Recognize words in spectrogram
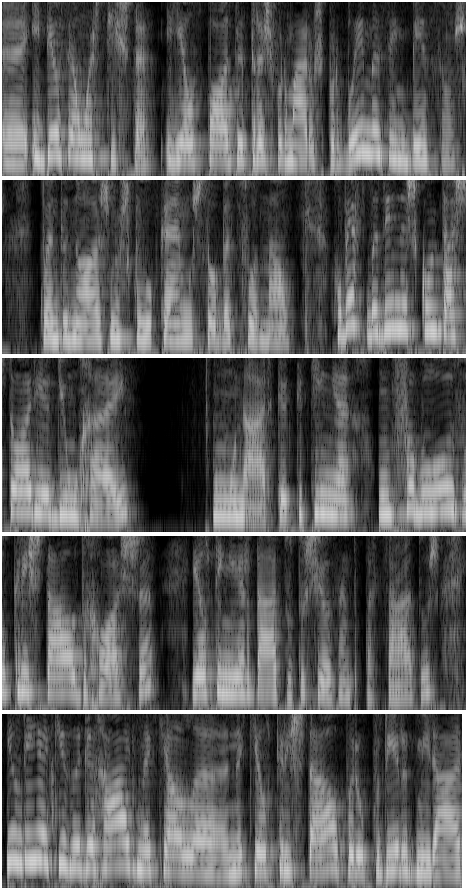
Uh, e Deus é um artista e Ele pode transformar os problemas em bênçãos quando nós nos colocamos sob a sua mão. Roberto Badenas conta a história de um rei um monarca que tinha um fabuloso cristal de rocha, ele tinha herdado dos seus antepassados, e um dia quis agarrar naquela, naquele cristal para o poder admirar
